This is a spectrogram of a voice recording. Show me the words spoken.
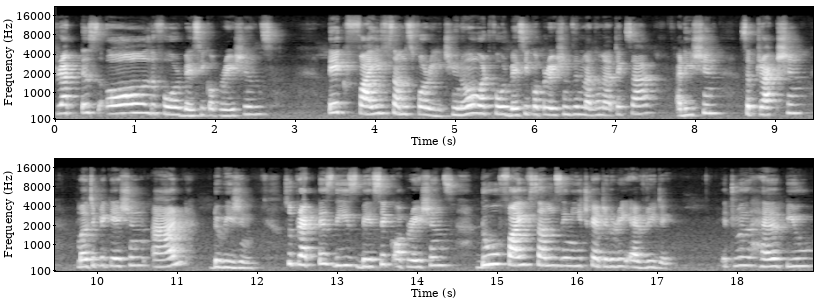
practice all the four basic operations. Take five sums for each. You know what four basic operations in mathematics are? Addition, subtraction, multiplication, and division. So practice these basic operations. Do five sums in each category every day. It will help you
